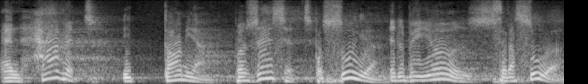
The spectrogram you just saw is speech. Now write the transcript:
And have it. e tome-a, Possess it. possua, It'll be yours. será sua.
